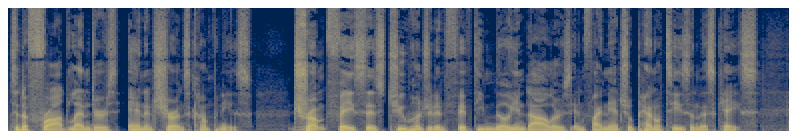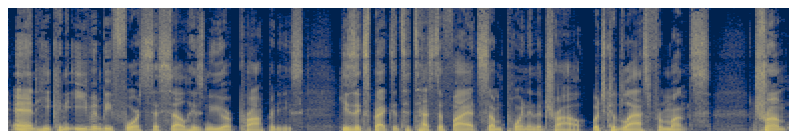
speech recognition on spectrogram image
to defraud lenders and insurance companies. Trump faces $250 million in financial penalties in this case, and he can even be forced to sell his New York properties. He's expected to testify at some point in the trial, which could last for months. Trump,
